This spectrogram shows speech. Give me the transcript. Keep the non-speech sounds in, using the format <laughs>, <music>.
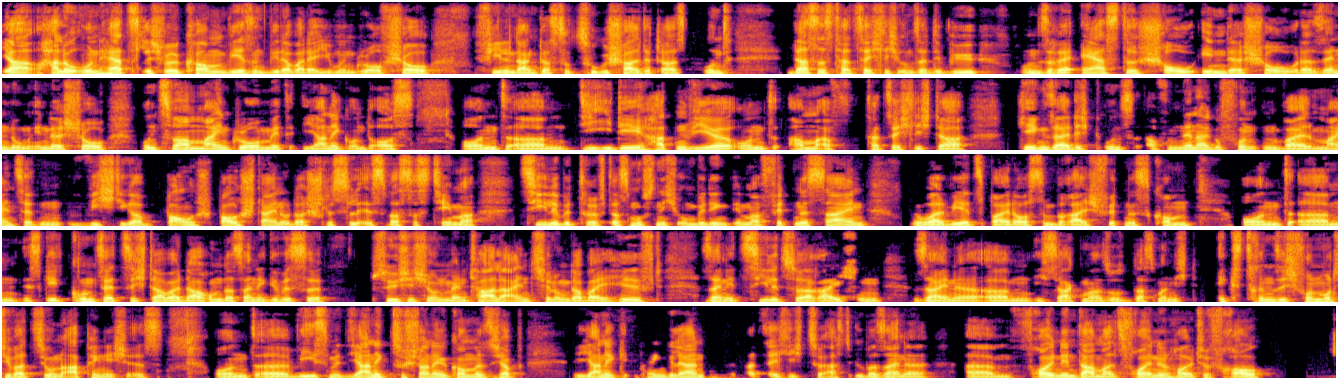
Ja, hallo und herzlich willkommen. Wir sind wieder bei der Human Growth Show. Vielen Dank, dass du zugeschaltet hast. Und das ist tatsächlich unser Debüt, unsere erste Show in der Show oder Sendung in der Show. Und zwar Mindgrow mit Yannick und Oz. Und ähm, die Idee hatten wir und haben tatsächlich da gegenseitig uns auf den Nenner gefunden, weil Mindset ein wichtiger Baustein oder Schlüssel ist, was das Thema Ziele betrifft. Das muss nicht unbedingt immer Fitness sein, nur weil wir jetzt beide aus dem Bereich Fitness kommen. Und ähm, es geht grundsätzlich dabei darum, dass eine gewisse psychische und mentale Einstellung dabei hilft, seine Ziele zu erreichen, seine, ähm, ich sag mal so, dass man nicht extrinsisch von Motivation abhängig ist. Und äh, wie es mit Yannick zustande gekommen ist, ich habe Yannick kennengelernt, tatsächlich zuerst über seine ähm, Freundin, damals Freundin, heute Frau.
